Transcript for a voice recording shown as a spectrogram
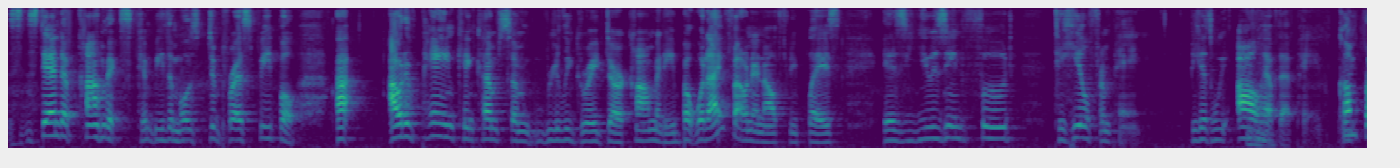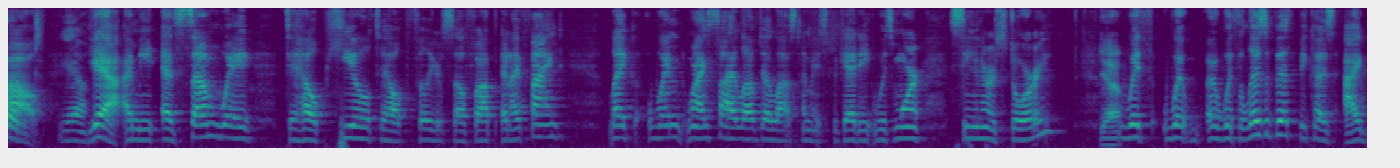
stand up comics can be the most depressed people. Uh, out of pain can come some really great dark comedy. But what I found in all three plays is using food to heal from pain because we all have that pain. Comfort, yeah. Yeah, I mean, as some way to help heal, to help fill yourself up. And I find, like, when, when I saw I Loved It Last Time I Ate Spaghetti, it was more seeing her story. Yeah. With with, uh, with Elizabeth, because I,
